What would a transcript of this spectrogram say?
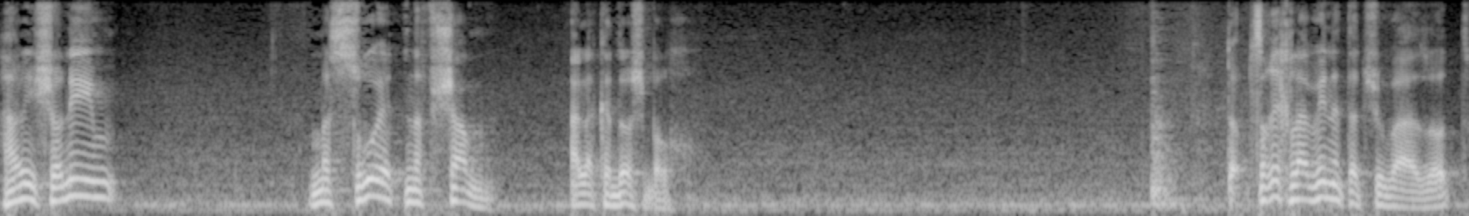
הראשונים מסרו את נפשם על הקדוש ברוך הוא. טוב, צריך להבין את התשובה הזאת,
